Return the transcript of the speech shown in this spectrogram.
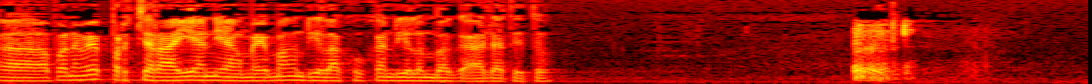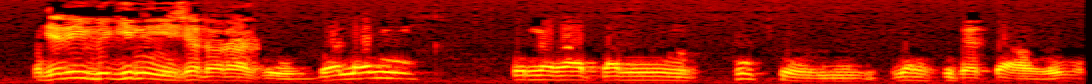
uh, apa namanya perceraian yang memang dilakukan di lembaga adat itu? Jadi begini saudaraku dalam penerapan hukum yang kita tahu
